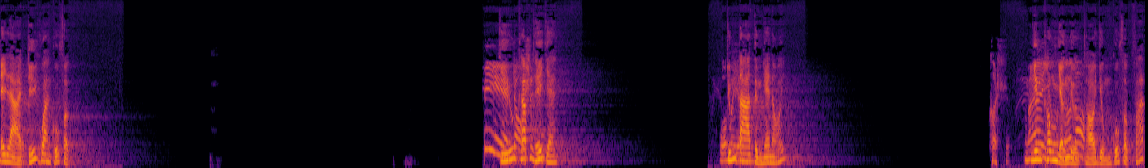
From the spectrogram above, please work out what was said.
Đây là trí quan của phật. Chiếu khắp thế gian. Chúng ta từng nghe nói nhưng không nhận được thọ dụng của phật pháp.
